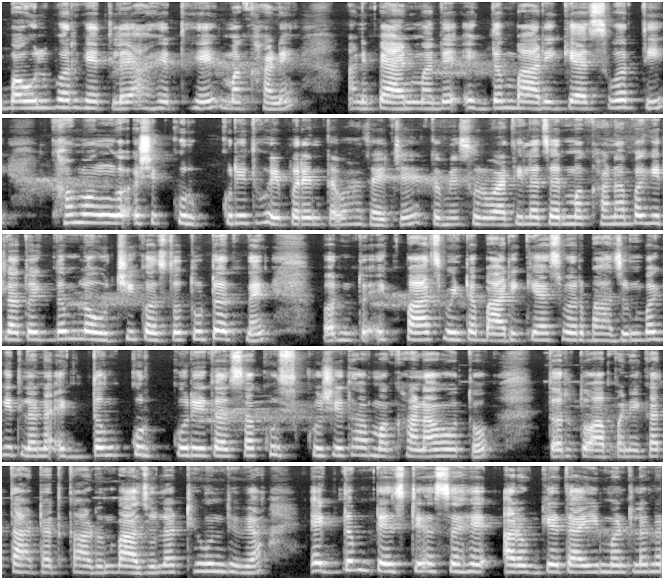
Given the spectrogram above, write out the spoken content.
बाऊलभर घेतले आहेत हे मखाणे आणि पॅनमध्ये एकदम बारीक गॅसवरती खमंग असे कुरकुरीत होईपर्यंत भाजायचे. तुम्ही सुरुवातीला जर मखाणा बघितला तो एकदम लवचिक असतो तुटत नाही परंतु एक पाच मिनटं बारीक गॅसवर भाजून बघितलं ना एकदम कुरकुरीत असा खुसखुशीत हा मखाणा होतो. तर तो आपण एका ताटात काढून बाजूला ठेवून देऊया. एकदम टेस्टी असं हे आरोग्यदायी म्हटलं ना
